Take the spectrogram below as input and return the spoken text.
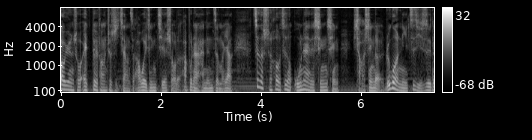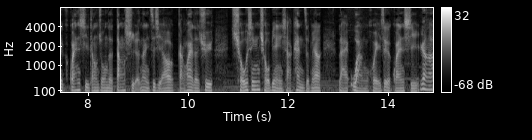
抱怨说，哎，对方就是这样子啊，我已经接受了啊，不然还能怎么样？这个时候这种无奈的心情，小心了。如果你自己是那个关系当中的当事人，那你自己要赶快的去求新求变一下，看怎么样来挽回这个关系，让他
